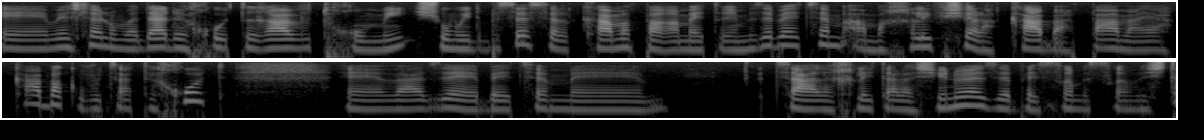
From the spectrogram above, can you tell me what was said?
אה, יש לנו מדד איכות רב-תחומי, שהוא מתבסס על כמה פרמטרים. זה בעצם המחליף של הקאבה. פעם היה קאבה, קבוצת איכות, ואז בעצם צה"ל החליט על השינוי הזה ב-2022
